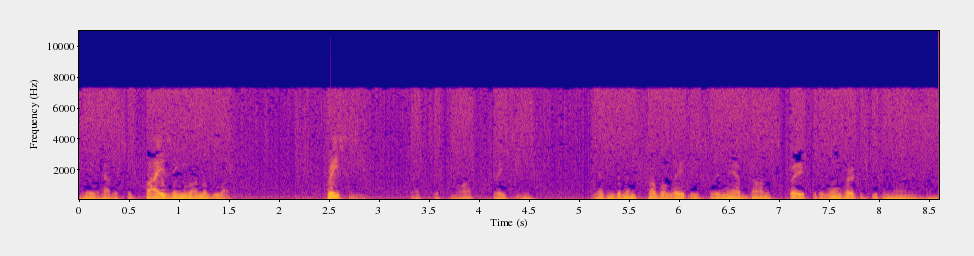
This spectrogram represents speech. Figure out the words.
and he'd have a surprising run of luck. Grayson. That's it, Mark. Grayson. He hasn't been in trouble lately, so he may have gone straight, but it won't hurt to keep an eye on him.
